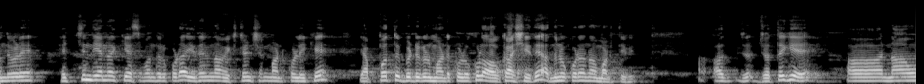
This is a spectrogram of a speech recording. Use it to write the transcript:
ಒಂದು ವೇಳೆ ಹೆಚ್ಚಿಂದ ಏನೋ ಕೇಸ್ ಬಂದರೂ ಕೂಡ ಇದನ್ನು ನಾವು ಎಕ್ಸ್ಟೆನ್ಷನ್ ಮಾಡ್ಕೊಳ್ಳಿಕ್ಕೆ ಎಪ್ಪತ್ತು ಬೆಡ್ಗಳು ಮಾಡ್ಕೊಳ್ಳೋಕ್ಕೂ ಅವಕಾಶ ಇದೆ, ಅದನ್ನು ಕೂಡ ನಾವು ಮಾಡ್ತೀವಿ. ಜೊತೆಗೆ ನಾವು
